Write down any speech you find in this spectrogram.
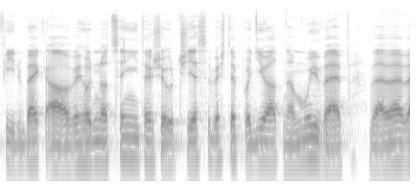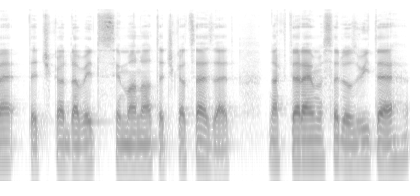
feedback a vyhodnocení, takže určitě se běžte podívat na můj web www.davidsimana.cz na kterém se dozvíte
